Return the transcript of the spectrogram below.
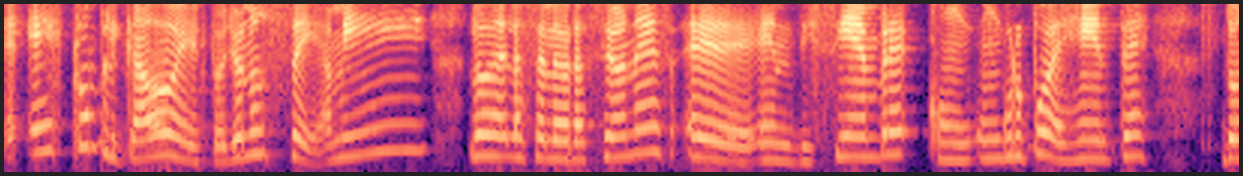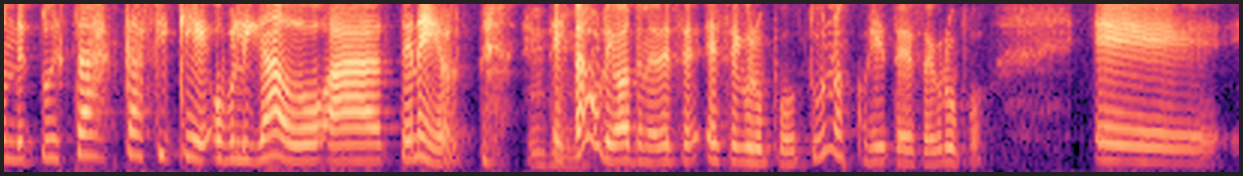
E- Es complicado esto, yo no sé. A mí lo de las celebraciones eh, en diciembre con un grupo de gente donde tú estás casi que obligado a tener, estás obligado a tener ese, ese grupo, tú no escogiste ese grupo. Eh,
